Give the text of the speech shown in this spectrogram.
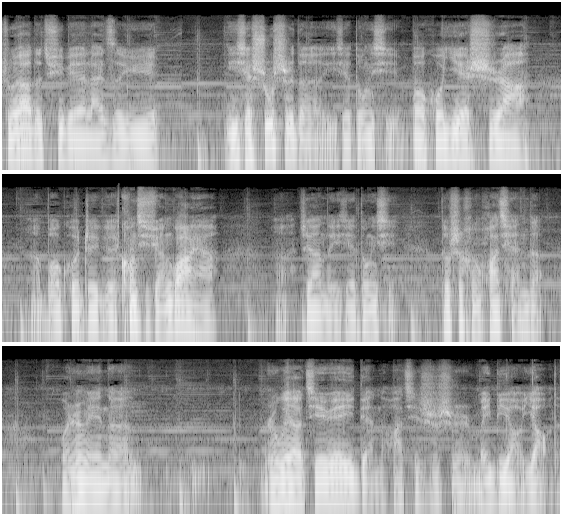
主要的区别来自于一些舒适的一些东西，包括夜视啊，啊，包括这个空气悬挂呀，啊，这样的一些东西都是很花钱的。我认为呢，如果要节约一点的话，其实是没必要要的。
